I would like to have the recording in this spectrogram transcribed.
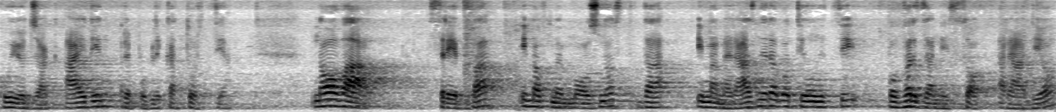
Кујуджак Ајдин, Република Турција. На оваа средба имавме можност да имаме разни работилници поврзани со радио,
